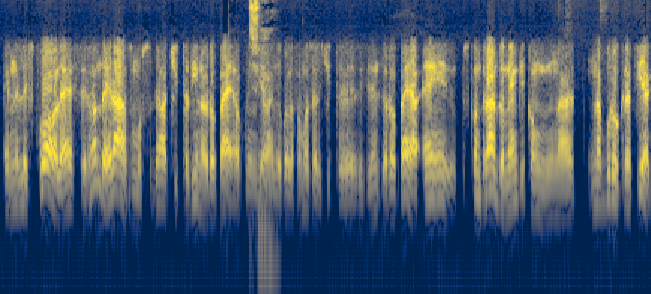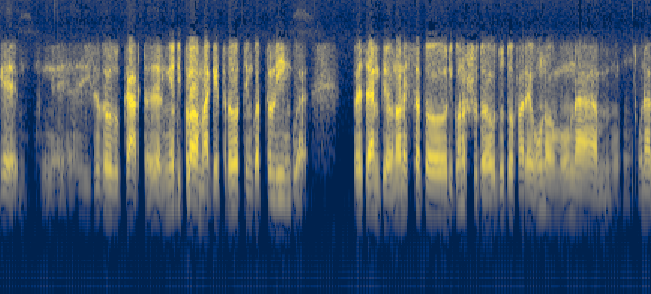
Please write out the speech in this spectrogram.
e nelle scuole estere, non da Erasmus, da cittadino europeo, quindi sì. avendo quella famosa residenza europea e scontrandomi anche con una, una burocrazia che esiste solo su carta. Il mio diploma che è tradotto in quattro lingue, per esempio, non è stato riconosciuto, ho dovuto fare uno, una, una,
